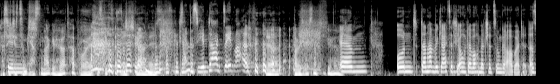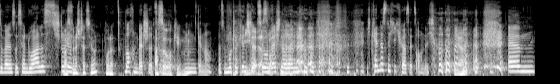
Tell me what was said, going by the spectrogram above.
Dass ich das zum Kind. ersten Mal gehört habe heute. Das gibt's ja echt gar nicht. was gelernt. Das jeden Tag zehnmal. Ja, habe ich echt noch nie gehört. Ähm, und dann haben wir gleichzeitig auch auf der Wochenbettstation gearbeitet. Also, weil das ist ja ein duales Was für Studium. eine Station? Oder? Wochenbettstation. Ach so, okay. Mhm. Mhm, genau. Also Mutter-Kind-Station. Wöchnerin. ich kenne das nicht, ich höre es jetzt auch nicht. Ja. ähm,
